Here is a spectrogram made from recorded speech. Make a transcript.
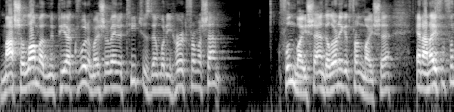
Mashalamad mipi akvura. Moshe Rabbeinu teaches them what he heard from Hashem. Fun Moshe, and they're learning it from Moshe. And anayfim fun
